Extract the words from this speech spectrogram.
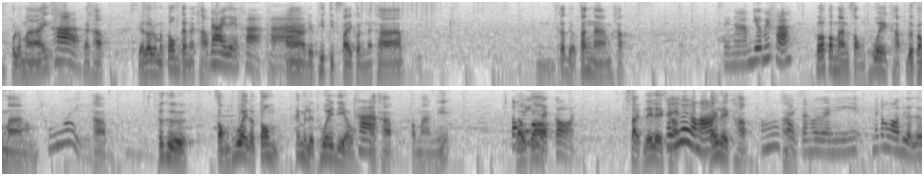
ำผลไม้ค่ะ นะครับ เดี๋ยวเราจะมาต้มกันนะครับได้เลยค่ะค่ะ อ่าเดี๋ยวพี่ติดไฟก่อนนะครับอืมก็เดี๋ยวตั้งน้ำครับ ใส่น้ำเยอะไหมคะก็ประมาณ 2 ถ้วยครับ โดยประมาณสองถ้วย ครับ ก็คือ 2 ถ้วยเราต้มให้มันเหลือถ้วยเดียวค่ะ นะครับ ประมาณนี้ ต้องแล้วให้ก็ เดือดก่อน ใส่ไปได้เลยครับใส่ได้เลยเหรอคะ ได้เลยครับ อ๋ออ้าวแปลกจังเลยอันนี้ไม่ต้องรอเดือดเล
